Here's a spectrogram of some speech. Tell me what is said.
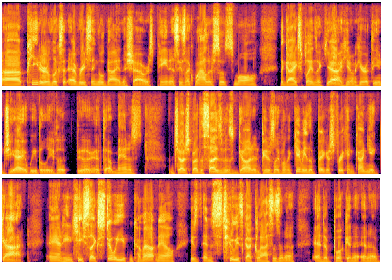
uh, Peter looks at every single guy in the shower's penis. He's like, "Wow, they're so small." The guy explains, like, "Yeah, you know, here at the NGA, we believe that uh, if a man is judged by the size of his gun." And Peter's like, "Well, then give me the biggest freaking gun you got." And he he's like, "Stewie, you can come out now." He's and Stewie's got glasses and a and a book and a and a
